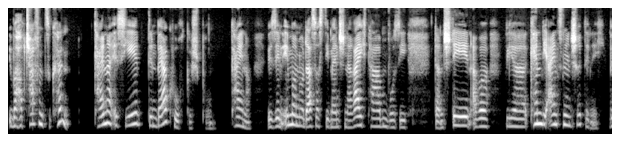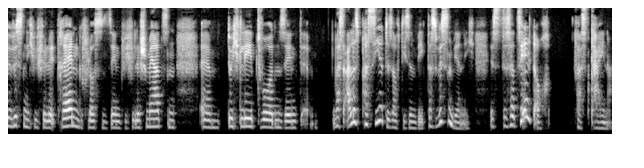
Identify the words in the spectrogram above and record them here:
überhaupt schaffen zu können. Keiner ist je den Berg hochgesprungen. Keiner. Wir sehen immer nur das, was die Menschen erreicht haben, wo sie dann stehen, aber wir kennen die einzelnen Schritte nicht. Wir wissen nicht, wie viele Tränen geflossen sind, wie viele Schmerzen ähm, durchlebt worden sind, ähm, was alles passiert ist auf diesem Weg. Das wissen wir nicht. Es, das erzählt auch fast keiner.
